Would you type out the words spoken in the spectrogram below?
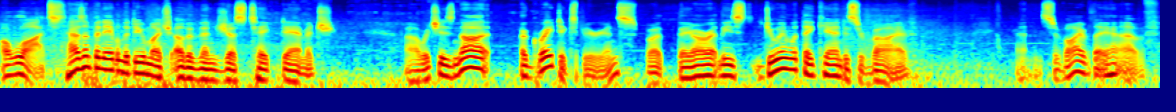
a lot. Hasn't been able to do much other than just take damage. Uh, which is not a great experience, but they are at least doing what they can to survive. And survive they have.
